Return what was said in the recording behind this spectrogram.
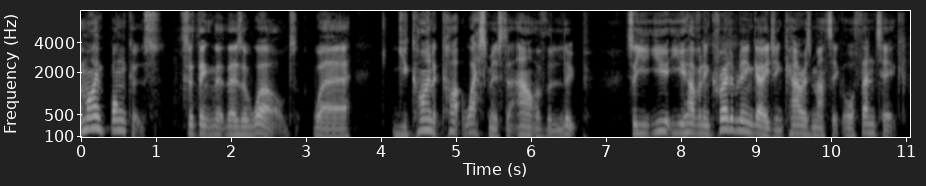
am I bonkers to think that there's a world where you kind of cut Westminster out of the loop? So you, you, you have an incredibly engaging, charismatic, authentic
